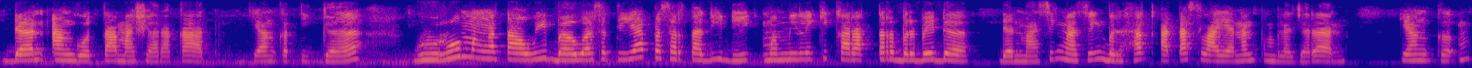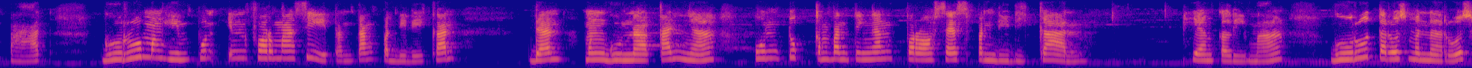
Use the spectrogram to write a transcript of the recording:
dan anggota masyarakat. Yang ketiga, guru mengetahui bahwa setiap peserta didik memiliki karakter berbeda dan masing-masing berhak atas layanan pembelajaran. Yang keempat, guru menghimpun informasi tentang pendidikan dan menggunakannya untuk kepentingan proses pendidikan. Yang kelima, Guru terus-menerus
